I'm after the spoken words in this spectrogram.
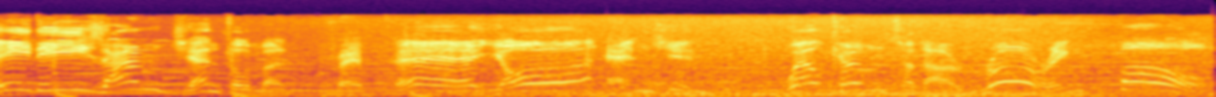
Ladies and gentlemen, prepare your engine. Welcome to the Roaring Falls.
